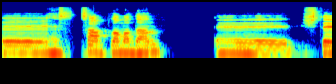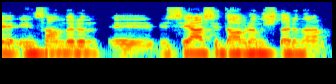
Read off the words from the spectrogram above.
eee, hesaplamadan, eee, işte insanların, bir siyasi davranışlarına,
